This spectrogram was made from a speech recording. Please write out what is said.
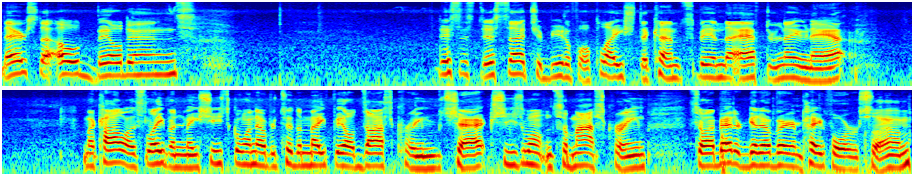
there's the old buildings. This is just such a beautiful place to come spend the afternoon at. Makayla's leaving me. She's going over to the Mayfield's ice cream shack. She's wanting some ice cream, so I better get over there and pay for her some.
